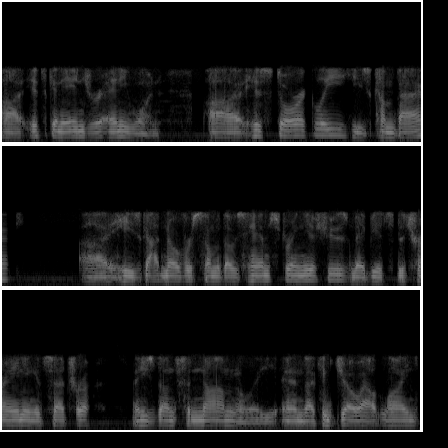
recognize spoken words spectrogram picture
uh, it's going to injure anyone. Uh, historically, he's come back. Uh, he's gotten over some of those hamstring issues. Maybe it's the training, etc. And he's done phenomenally. And I think Joe outlined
